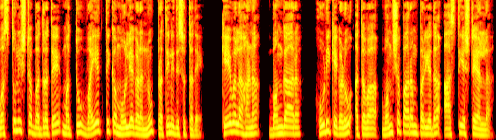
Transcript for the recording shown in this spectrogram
ವಸ್ತುನಿಷ್ಠ ಭದ್ರತೆ ಮತ್ತು ವೈಯಕ್ತಿಕ ಮೌಲ್ಯಗಳನ್ನು ಪ್ರತಿನಿಧಿಸುತ್ತದೆ. ಕೇವಲ ಹಣ, ಬಂಗಾರ, ಹೂಡಿಕೆಗಳು ಅಥವಾ ವಂಶಪಾರಂಪರ್ಯದ ಆಸ್ತಿಯಷ್ಟೇ ಅಲ್ಲ.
